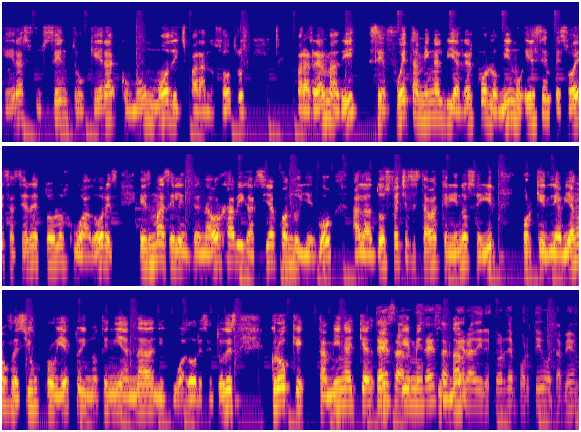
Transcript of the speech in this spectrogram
que era su centro, que era como un Modric para nosotros, para Real Madrid, se fue también al Villarreal por lo mismo. Él se empezó a deshacer de todos los jugadores. Es más, el entrenador Javi García cuando llegó a las dos fechas estaba queriendo seguir porque le habían ofrecido un proyecto y no tenía nada ni jugadores. Entonces, creo que también hay que, mencionar. era director deportivo también.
